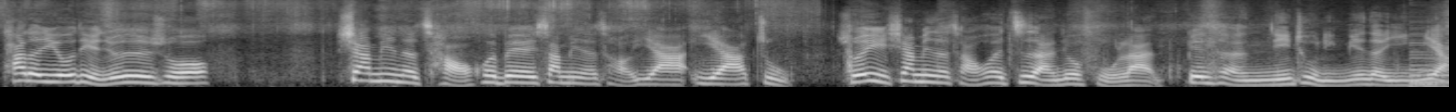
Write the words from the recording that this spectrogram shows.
它的优点就是说，下面的草会被上面的草压压住，所以下面的草会自然就腐烂，变成泥土里面的营养。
